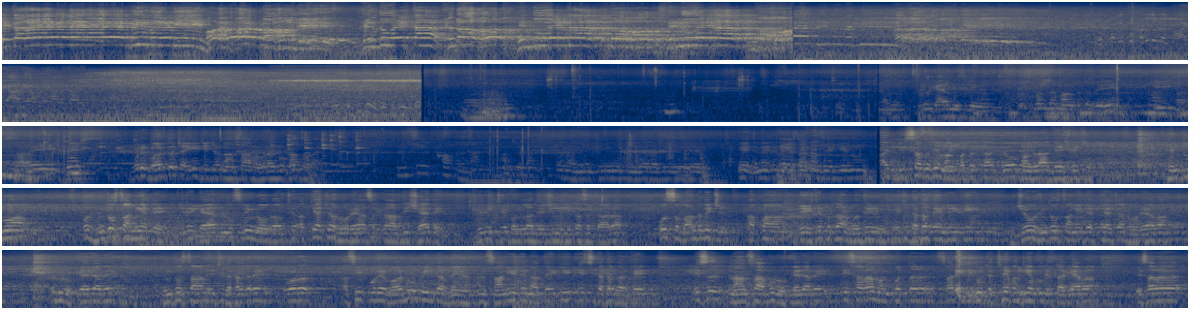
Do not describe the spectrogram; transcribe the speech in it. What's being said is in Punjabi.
ਜਕਰੇ ਵੀਰ ਬਜਰਗੀ। ਹਰ ਹਰ ਮਹਾਦੇਵ ਹਿੰਦੂ ਏਕਤਾ। ਜਿੰਦਾਬਾਦ। ਹਿੰਦੂ ਏਕਤਾ। ਜਿੰਦਾਬਾਦ ਹਿੰਦੂ ਏਕਤਾ। ਜਿੰਦਾਬਾਦ ਵੀਰ ਬਜਰਗੀ ਹਰ ਮਹਾਦੇਵ ਲੋਕਾਂ ਕਿੱਥੇ ਪੜ ਲੋ ਆ ਗਿਆ ਆ ਗਿਆ ਹੁਣੇ ਆ ਲਗਾ ਗੁਰੂ ਗੈਰ ਮੁਸਲਿਮ ਹੈ इस मंत्र मांग पत्र दे रहे हैं कि सारे देश पूरे वर्ल्ड को चाहिए ये जो नासार हो रहा है वो गलत हो रहा है हाँ जी। ਅੱਜ ਲੀਸਾ ਨੂੰ ਅਸੀਂ ਮੰਗ ਪੱਤਰ ਦਿੱਤਾ ਜੋ ਬੰਗਲਾਦੇਸ਼ ਵਿੱਚ ਹਿੰਦੂਆਂ ਔਰ ਹਿੰਦੁਸਤਾਨੀਆਂ ਤੇ ਜਿਹੜੇ ਗੈਰ ਮੁਸਲਿਮ ਲੋਕ ਆ ਉੱਥੇ ਅਤਿਆਚਾਰ ਹੋ ਰਿਹਾ ਸਰਕਾਰ ਦੀ ਸ਼ਹਿ ਤੇ ਜਿਹੜੀ ਇੱਥੇ ਬੰਗਲਾਦੇਸ਼ ਮੌਜੂਦਾ ਸਰਕਾਰ ਆ ਉਸ ਸਬੰਧ ਵਿੱਚ ਆਪਾਂ ਦੇਸ਼ ਦੇ ਪ੍ਰਧਾਨ ਮੰਤਰੀ ਨੂੰ ਇਹ 'ਚ ਦਖਲ ਦੇਣ ਲਈ ਕਿ ਜੋ ਹਿੰਦੁਸਤਾਨੀ ਦੇ ਅਤਿਆਚਾਰ ਹੋ ਰਿਹਾ ਵਾ, ਇਹਨੂੰ ਰੋਕਿਆ ਜਾਵੇ, ਹਿੰਦੁਸਤਾਨ ਇਹ 'ਚ ਦਖਲ ਕਰੇ ਔਰ ਅਸੀਂ ਪੂਰੇ ਵਰਲਡ ਨੂੰ ਅਪੀਲ ਕਰਦੇ ਹਾਂ ਇਨਸਾਨੀਅਤ ਦੇ ਨਾਤੇ ਕਿ ਇਸ 'ਚ ਦਖਲ ਕਰਕੇ ਇਸ ਨਾਨ ਸਾਹਿਬ ਨੂੰ ਰੋਕਿਆ ਜਾਵੇ। ਇਹ ਸਾਰਾ ਮੰਗ ਪੱਤਰ, ਸਾਰੇ ਹਿੰਦੂ ਜਥੇਬੰਦੀਆਂ ਨੂੰ ਦਿੱਤਾ ਗਿਆ ਵਾ। ਇਹ ਸਾਰਾ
